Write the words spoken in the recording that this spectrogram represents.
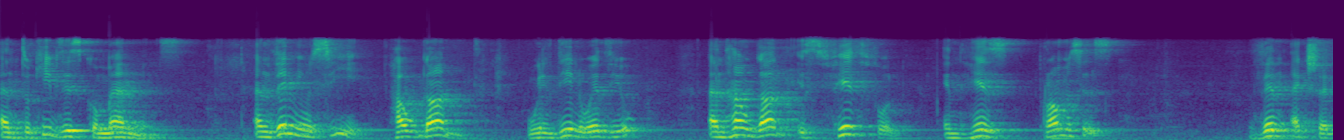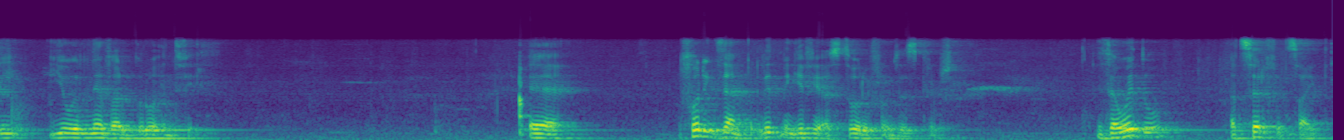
and to keep these commandments, and then you see how God will deal with you and how God is faithful in His promises, then actually you will never grow in faith. Uh, for example, let me give you a story from the scripture. The widow at Serpent side.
